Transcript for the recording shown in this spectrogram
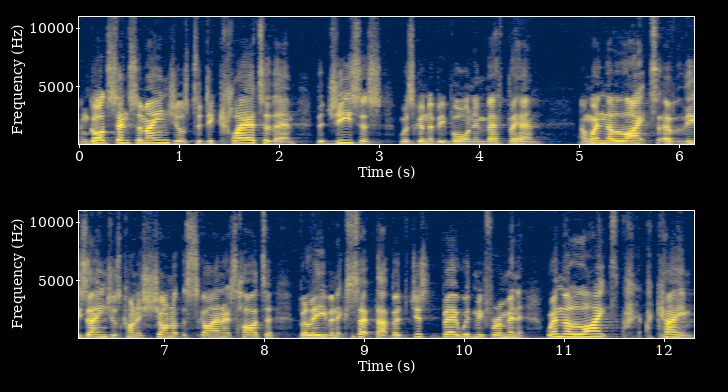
And God sent some angels to declare to them that Jesus was going to be born in Bethlehem. And when the light of these angels kind of shone up the sky, and it's hard to believe and accept that, but just bear with me for a minute. When the light came,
